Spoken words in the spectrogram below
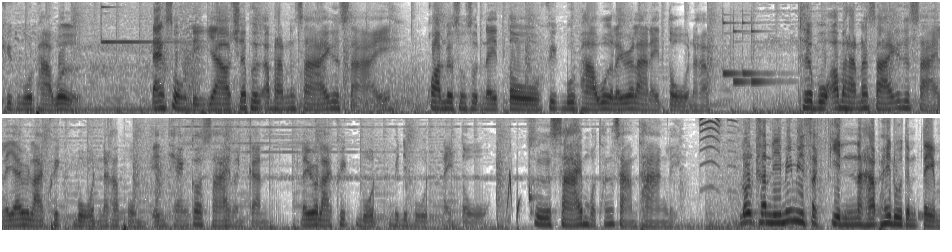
Quick Boost Power แรงส่งดิ่งยาวเชื้อเพลิงอัมพลังด้านซ้ายคือสาย ความเร็วสูงสุดในโต Quick Boost Power ระยะเวลาในโตนะครับ ทอร์โบเอามาทางด้านซ้ายก็คือสายระยะเวลา Quick Boost นะครับผม N Tank ก็ซ้ายเหมือนกันระยะเวลา Quick Boost Mini Boost ในโตคือซ้ายหมดทั้ง 3 ทางเลย รถคันนี้ไม่มีสกินนะครับ ให้ดูเต็ม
